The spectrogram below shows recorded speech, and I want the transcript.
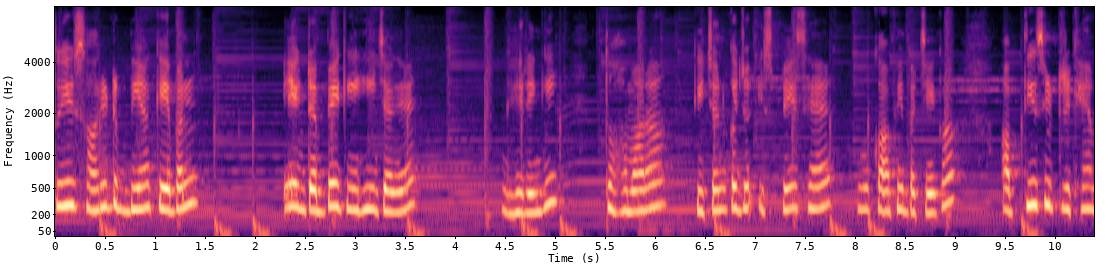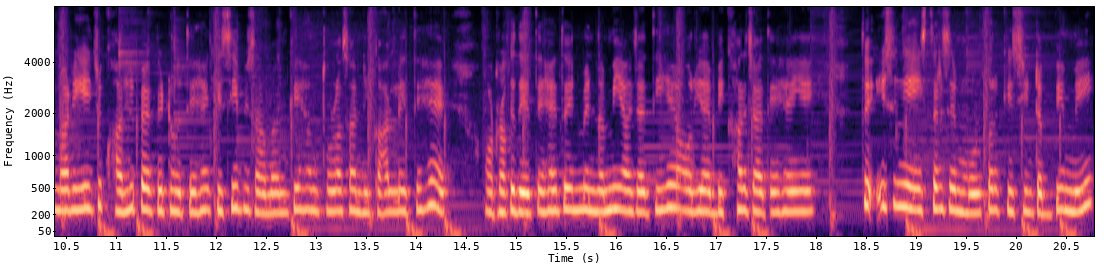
तो ये सारी डिब्बियाँ केवल एक डब्बे की ही जगह घेरेंगी। तो हमारा किचन का जो स्पेस है, वो काफ़ी बचेगा। अब तीसरी ट्रिक है हमारी ये जो खाली पैकेट होते हैं, किसी भी सामान के, हम थोड़ा सा निकाल लेते हैं और रख देते हैं तो इनमें नमी आ जाती है और यह बिखर जाते हैं ये। तो इसलिए इस तरह से मोड़कर किसी डब्बे में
